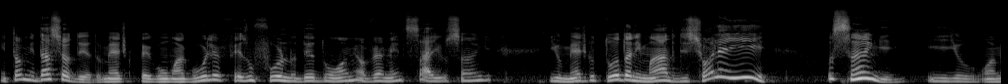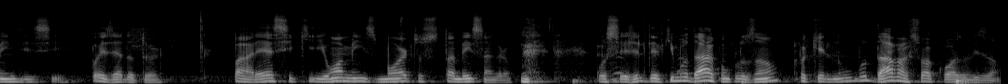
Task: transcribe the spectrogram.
Então me dá seu dedo. O médico pegou uma agulha, fez um furo no dedo do homem, obviamente saiu sangue. E o médico, todo animado, disse: Olha aí, o sangue. E o homem disse: Pois é, doutor. Parece que homens mortos também sangram. Ou seja, ele teve que mudar a conclusão, porque ele não mudava a sua cosmovisão.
